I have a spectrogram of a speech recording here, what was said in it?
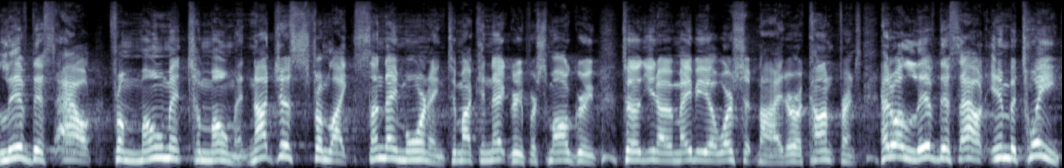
live this out from moment to moment, not just from like Sunday morning to my connect group or small group to, you know, maybe a worship night or a conference. How do I live this out in between?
